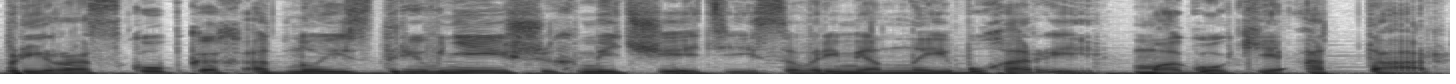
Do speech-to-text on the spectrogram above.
При раскопках одной из древнейших мечетей современной Бухары, Магоки-Аттар,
